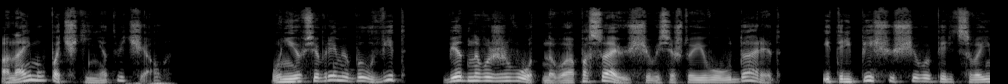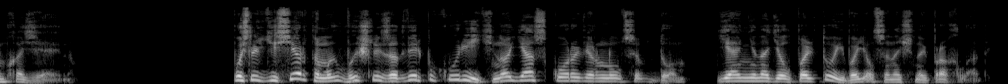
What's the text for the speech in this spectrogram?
Она ему почти не отвечала. У нее все время был вид бедного животного, опасающегося, что его ударят, и трепещущего перед своим хозяином. После десерта мы вышли за дверь покурить, но я скоро вернулся в дом. Я не надел пальто и боялся ночной прохлады.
